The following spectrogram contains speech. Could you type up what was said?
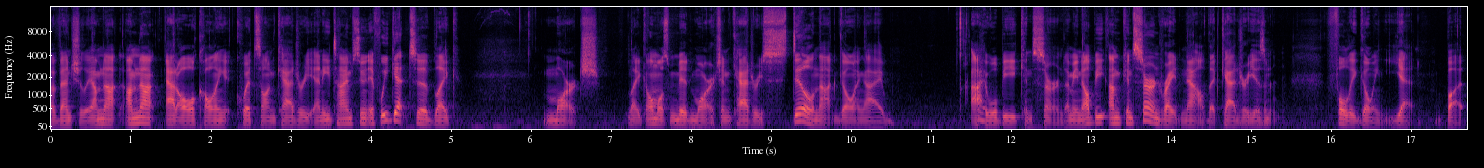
eventually. I'm not I'm not at all calling it quits on Kadri anytime soon. If we get to like March, like almost mid March, and Kadri's still not going, I I will be concerned. I mean, I'll be I'm concerned right now that Kadri isn't fully going yet, but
